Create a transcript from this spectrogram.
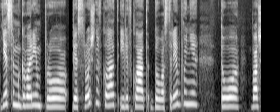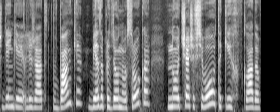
Если мы говорим про бессрочный вклад или вклад до востребования, то ваши деньги лежат в банке без определенного срока, но чаще всего таких вкладов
